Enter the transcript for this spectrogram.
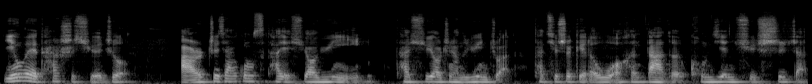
因为他是学者，而这家公司他也需要运营，他需要正常的运转，他其实给了我很大的空间去施展。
